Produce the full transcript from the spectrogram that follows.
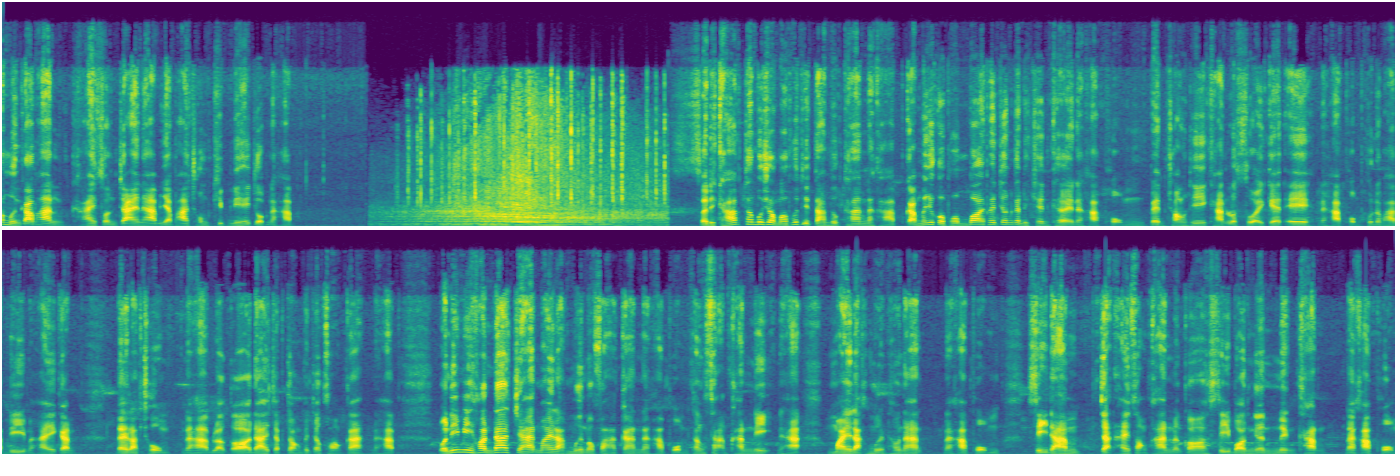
399,000 ใครสนใจนะครับ อย่าพลาดชมคลิปนี้ให้จบนะครับ วัสดีครับท่านผู้ชมมาผู้ติดตามทุกท่านนะครับกลับมาอยู่กับผมบอยเพชรยนต์กันอีกเช่นเคยนะครับผมเป็นช่องที่คันรถสวยเกรดเอนะครับผมคุณภาพดีมาให้กันได้รับชมนะครับแล้วก็ได้จับจองเป็นเจ้าของกันนะครับวันนี้มี Honda Jazz ไม่หลักหมื่นมาฝากกันนะครับผมทั้ง 3 คันนี้นะฮะไม่หลักหมื่นเท่านั้นนะครับผมสีดำจัดให้ 2 คัน แล้วก็สีบอลเงิน 1 คันนะครับผม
